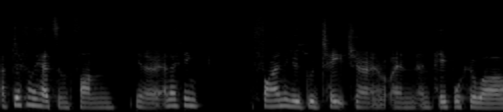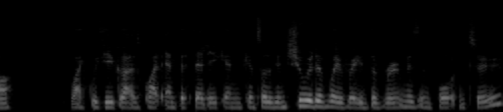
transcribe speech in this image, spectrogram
i've definitely had some fun you know and i think finding a good teacher and, and, and people who are like with you guys quite empathetic and can sort of intuitively read the room is important too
